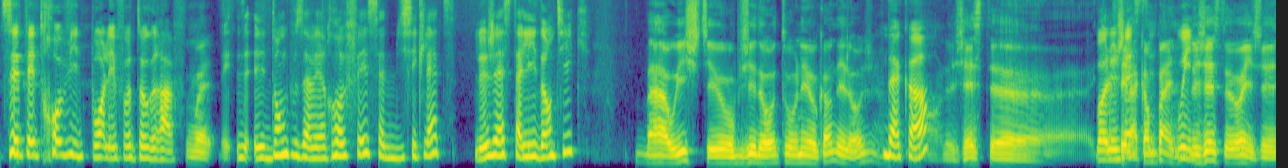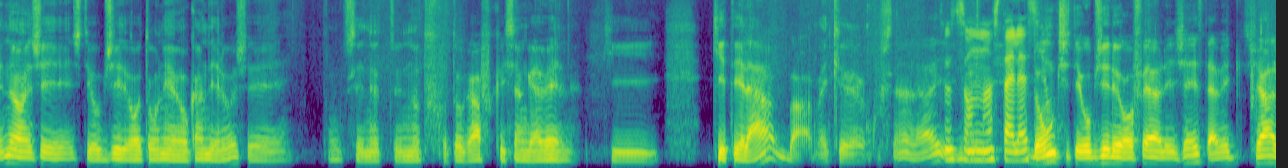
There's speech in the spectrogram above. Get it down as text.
C'était trop vite pour les photographes. ouais. Et, et donc, vous avez refait cette bicyclette? Le geste à l'identique? Bah oui, j'étais obligé de retourner au camp des loges. D'accord. Bon, le geste, euh, Bon, le fait la geste, campagne. oui. Le geste, oui, non, j'étais obligé de retourner au camp des loges. et donc, c'est notre, notre photographe, Christian Gavel, qui, qui était là, bah, avec euh, un coussin là. Toute son installation. Donc, j'étais obligé de refaire les gestes avec Gérard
